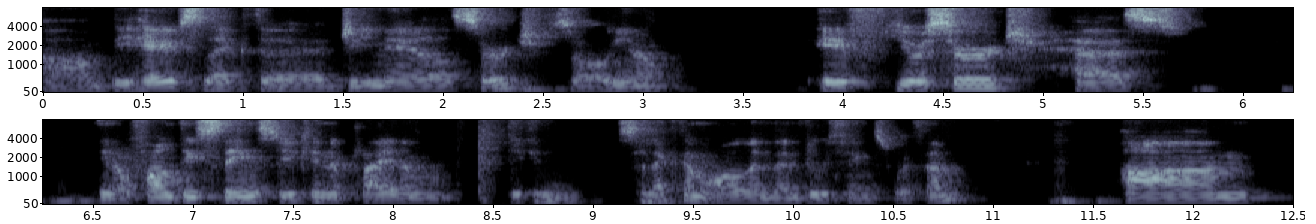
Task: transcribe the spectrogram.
um, behaves like the Gmail search. So, you know, if your search has, you know, found these things, you can apply them, you can select them all and then do things with them. Um,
